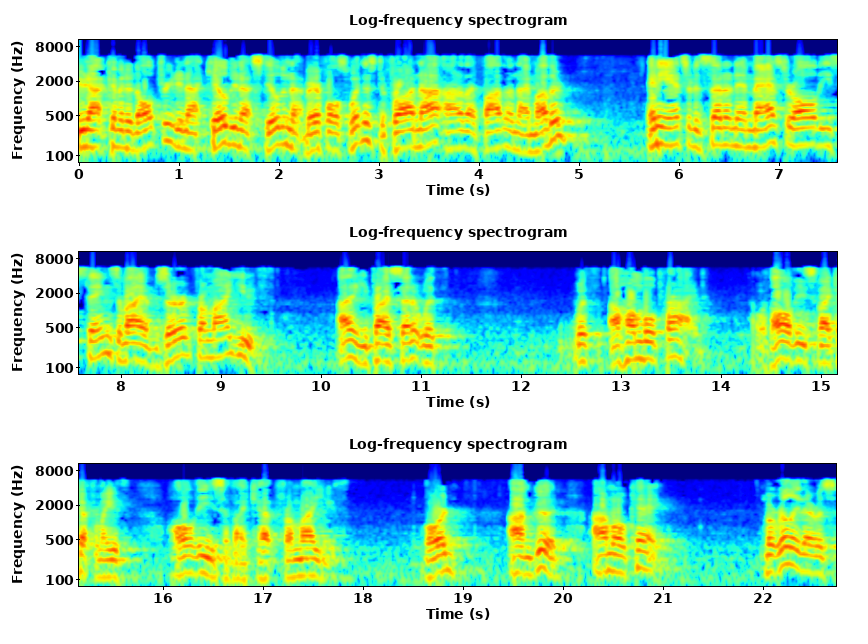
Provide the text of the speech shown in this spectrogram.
Do not commit adultery, do not kill, do not steal, do not bear false witness, defraud not, honor thy father and thy mother. And he answered and said unto him, Master, all these things have I observed from my youth. I think he probably said it with with a humble pride. With all these have I kept from my youth. All these have I kept from my youth. Lord, I'm good. I'm okay. But really, there was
